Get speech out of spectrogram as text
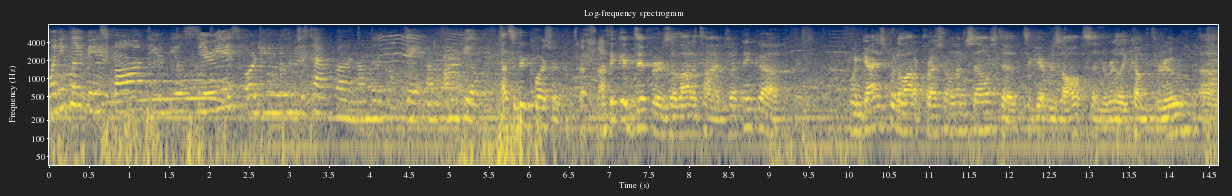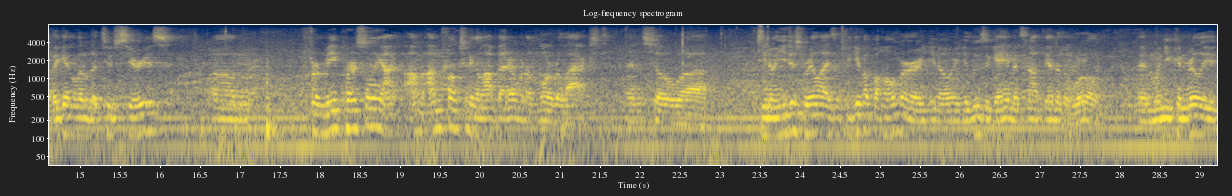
when you play baseball, do you feel serious or do you just have fun on the game on, on the field? That's a good question. I think it differs a lot of times. I think uh, when guys put a lot of pressure on themselves to, to get results and to really come through, uh, they get a little bit too serious. Um, for me personally, I, I'm, I'm functioning a lot better when I'm more relaxed. And so, uh, you know, you just realize if you give up a homer or, you know, or you lose a game, it's not the end of the world. And when you can really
